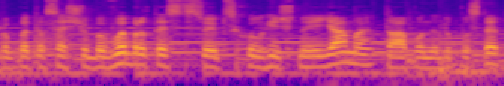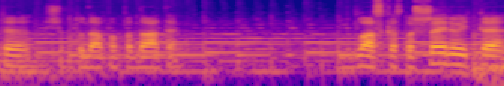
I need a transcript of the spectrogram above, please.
робити все, щоб вибратися з цієї психологічної ями та або не допустити, щоб туди попадати. Будь ласка, поширюйте,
